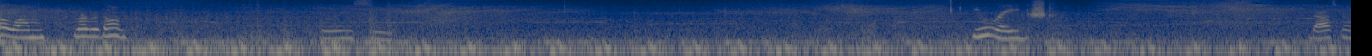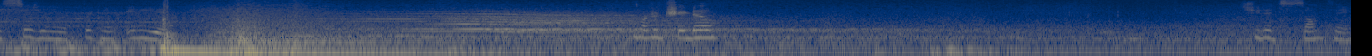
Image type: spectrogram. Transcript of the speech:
So, um, where are we going? Greasy. You raged. That's my sister, you freaking idiot. What did she do? She did something.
